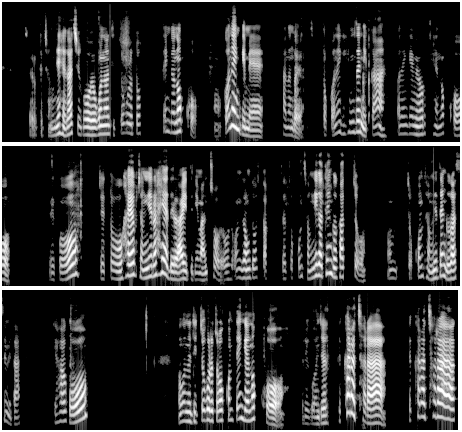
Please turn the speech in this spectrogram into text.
이렇게 정리해가지고 요거는 뒤쪽으로 또 당겨 놓고 어, 꺼낸 김에 하는 거예요. 또 꺼내기 힘드니까 꺼낸 김에 이렇게 해놓고 그리고 이제 또 하엽 정리를 해야 될 아이들이 많죠. 어느 정도 딱 조금 정리가 된 것 같죠. 음, 조금 정리된 것 같습니다. 이렇게 하고 이거는 뒤쪽으로 조금 당겨 놓고 그리고 이제 백카라 철학 백카라 철학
